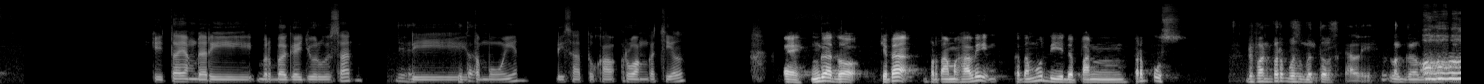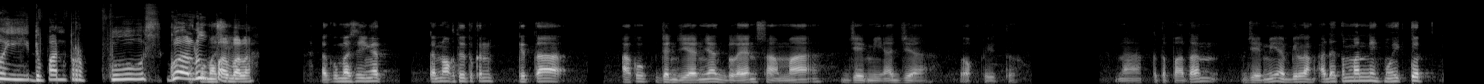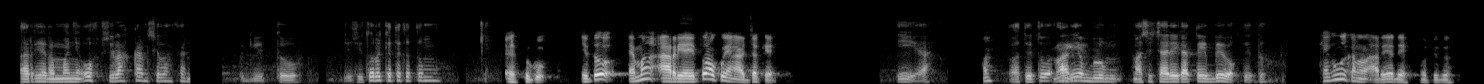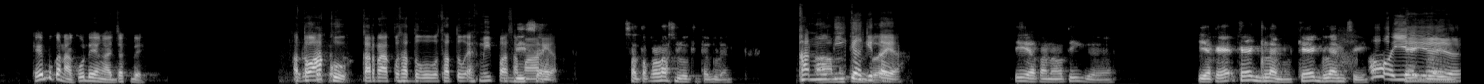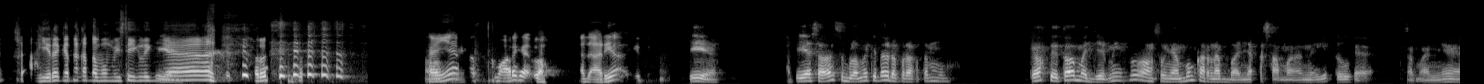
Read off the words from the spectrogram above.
kita yang dari berbagai jurusan Iya, ditemuin di satu ruang kecil Eh, enggak toh. Kita pertama kali ketemu di depan perpus. depan perpus betul sekali Lega banget. oh i depan perpus gue Aku lupa masih- malah aku masih ingat kan waktu itu kan kita aku janjiannya Glenn sama Jamie aja waktu itu nah ketepatan Jamie ya bilang ada teman nih mau ikut Arya namanya oh silahkan silahkan begitu di situ kita ketemu Eh, tunggu. Itu emang Arya itu aku yang ajak ya? iya Waktu itu Emang Arya iya? belum masih cari KTB waktu itu. Kayak gue gak kenal Arya deh waktu itu. Kayak bukan aku deh yang ngajak deh. Atau Terus aku karena aku satu satu FMIPA sama Bisa. Arya. Satu kelas dulu kita Glenn. Kanal Ah, 3 mungkin kita Glenn. ya. Iya kanal 3. Iya kayak kayak Glenn, kayak Glenn sih. Oh iya Kayak iya Glenn. iya. Akhirnya kita ketemu missing link-nya. Kayaknya Oke. pas ketemu Arya kayak, loh ada Arya gitu. Iya. Iya, soalnya sebelumnya kita udah pernah ketemu. Kayak waktu itu sama Jamie itu langsung nyambung karena banyak kesamaannya gitu. Kayak kesamaannya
